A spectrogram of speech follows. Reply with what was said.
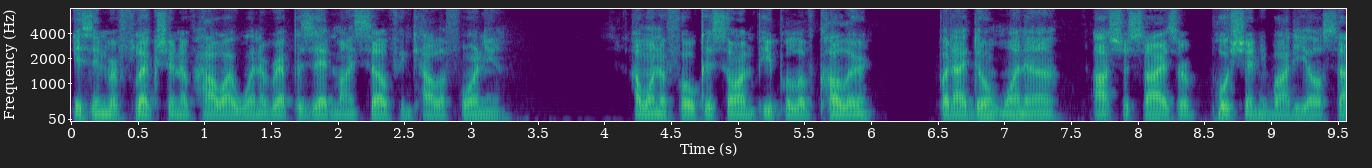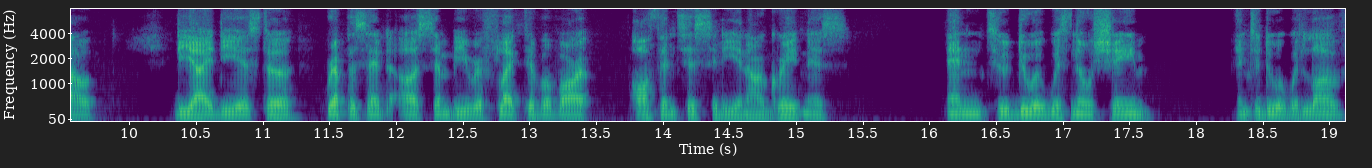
is in reflection of how I want to represent myself in California. I want to focus on people of color, but I don't want to ostracize or push anybody else out. The idea is to represent us and be reflective of our authenticity and our greatness and to do it with no shame and to do it with love.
